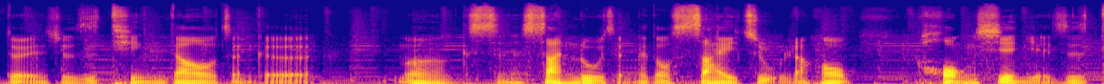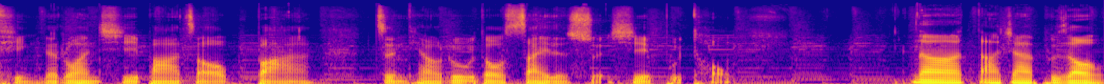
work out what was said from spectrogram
对，就是停到整个。嗯，山山路整个都塞住，然后红线也是停得乱七八糟，把整条路都塞得水泄不通。那大家不知道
